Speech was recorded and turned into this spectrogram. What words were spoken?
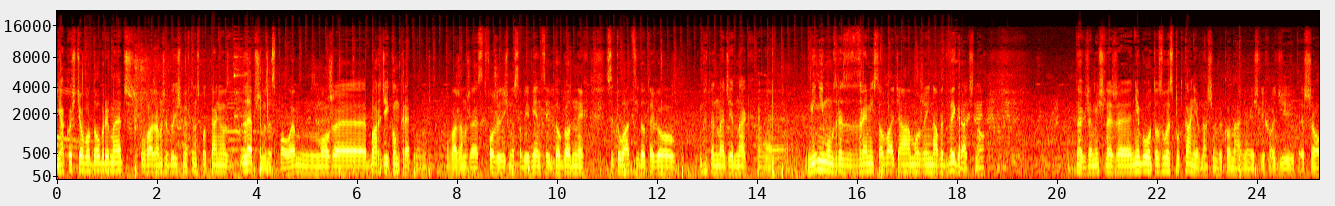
Jakościowo dobry mecz. Uważam, że byliśmy w tym spotkaniu z lepszym zespołem, może bardziej konkretnym. Uważam, że stworzyliśmy sobie więcej dogodnych sytuacji do tego, by ten mecz jednak minimum zre- zremisować, a może i nawet wygrać. No. Także myślę, że nie było to złe spotkanie w naszym wykonaniu, jeśli chodzi też o,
